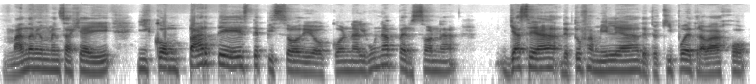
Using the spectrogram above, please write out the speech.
mándame un mensaje ahí y comparte este episodio con alguna persona, ya sea de tu familia, de tu equipo de trabajo,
